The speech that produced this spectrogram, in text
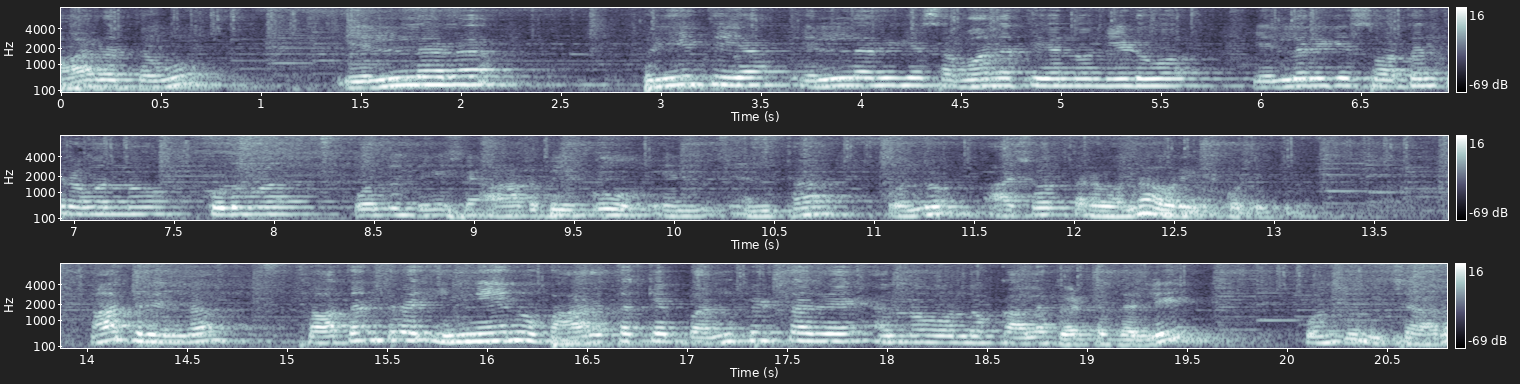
ಭಾರತವು ಎಲ್ಲರ ಪ್ರೀತಿಯ, ಎಲ್ಲರಿಗೆ ಸಮಾನತೆಯನ್ನು ನೀಡುವ ಎಲ್ಲರಿಗೆ ಸ್ವಾತಂತ್ರ್ಯವನ್ನು ಕೊಡುವ ಒಂದು ದೇಶ ಆಗಬೇಕು ಎನ್ ಅಂತ ಒಂದು ಆಶೋತ್ತರವನ್ನು ಅವರು ಇಟ್ಕೊಂಡಿದ್ರು. ಆದ್ದರಿಂದ ಸ್ವಾತಂತ್ರ್ಯ ಇನ್ನೇನು ಭಾರತಕ್ಕೆ ಬಂದ್ಬಿಡ್ತದೆ ಅನ್ನೋ ಒಂದು ಕಾಲಘಟ್ಟದಲ್ಲಿ ಒಂದು ವಿಚಾರ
